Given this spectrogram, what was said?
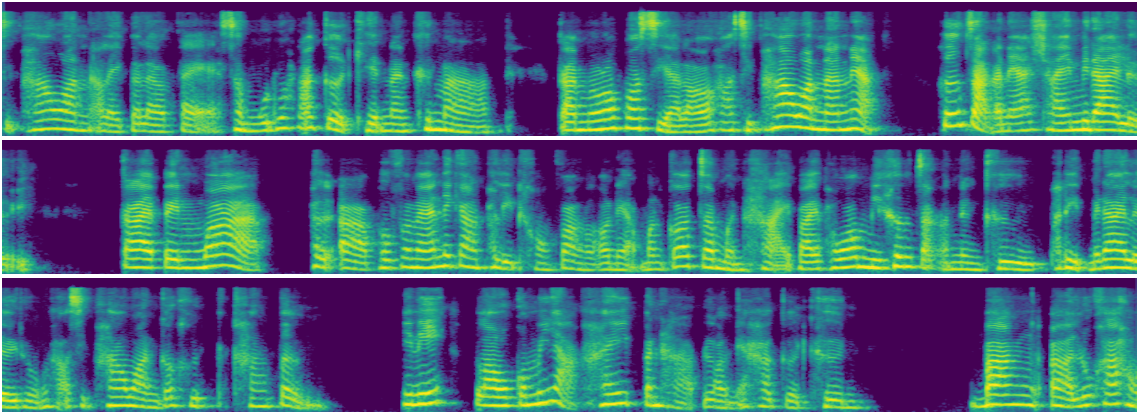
15 วันอะไรก็แล้วแต่สมมุติว่าถ้าเกิดเคสนั้นขึ้นมากลายเป็นว่าพอเสียแล้วค่ะ 15 วันนั้นเนี่ยเครื่องจักรอันเนี้ยใช้ไม่ได้เลย กลายเป็นว่าอ่า performance ในการผลิตของฝั่งเราเนี่ยมันก็จะเหมือนหายไป เพราะว่ามีเครื่องจักรอันหนึ่งคือผลิตไม่ได้เลยถูกไหมคะ15 วันก็คือค้างเติ่งทีนี้เราก็ไม่อยากให้ปัญหาเหล่านี้ค่ะเกิดขึ้น บางลูกค้าของ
